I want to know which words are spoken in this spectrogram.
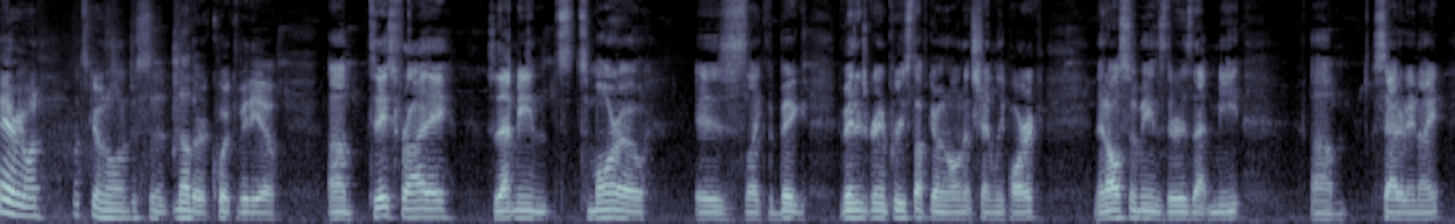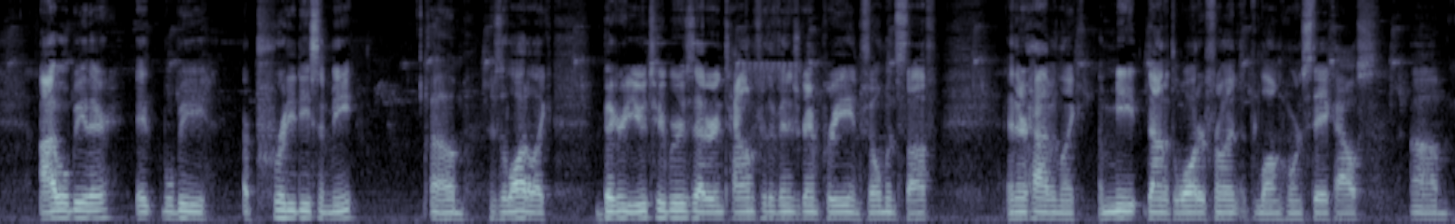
Hey everyone, what's going on? Just another quick video. Um, today's Friday, so that means tomorrow is like the big Vintage Grand Prix stuff going on at Schenley Park. It also means there is that meet um, Saturday night. I will be there. It will be a pretty decent meet. Um, there's a lot of like bigger YouTubers that are in town for the Vintage Grand Prix and filming stuff. And they're having like a meet down at the waterfront at the Longhorn Steakhouse. Um,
